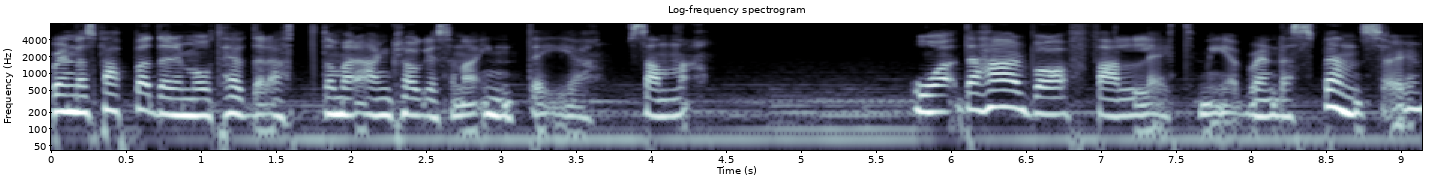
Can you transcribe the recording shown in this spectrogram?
Brendas pappa däremot hävdar att de här anklagelserna inte är sanna. Och Det här var fallet med Brenda Spencer.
